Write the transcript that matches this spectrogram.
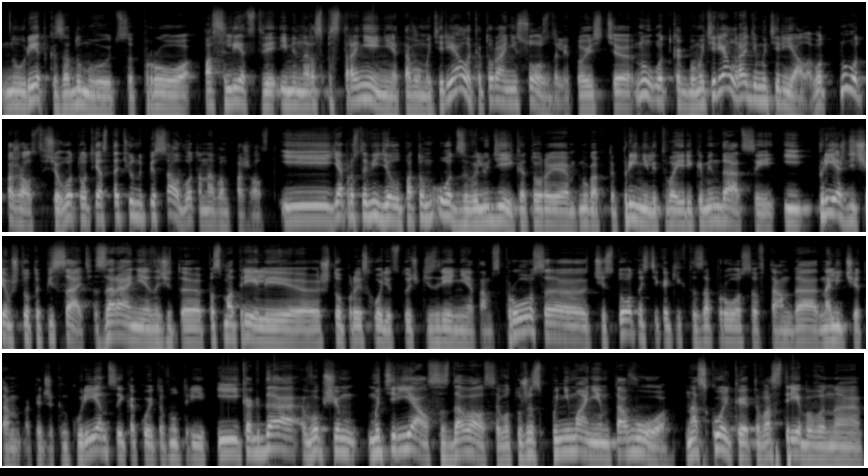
ну, редко задумываются про последствия именно распространения того материала, который они создали. То есть, э, ну, вот как бы материал ради материала. Вот, ну, вот, пожалуйста, все. Вот, вот я статью написал, вот она вам, пожалуйста. И я просто видел потом отзывы людей, которые, ну, как-то приняли твои рекомендации и прежде чем что-то писать, заранее, значит, э, посмотрели, э, что происходит с точки зрения там спроса, частотности каких-то запросов, там, да, наличия там, опять же, конкуренции какой-то внутри. И когда, в общем, материал материал создавался вот уже с пониманием того, насколько это востребовано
